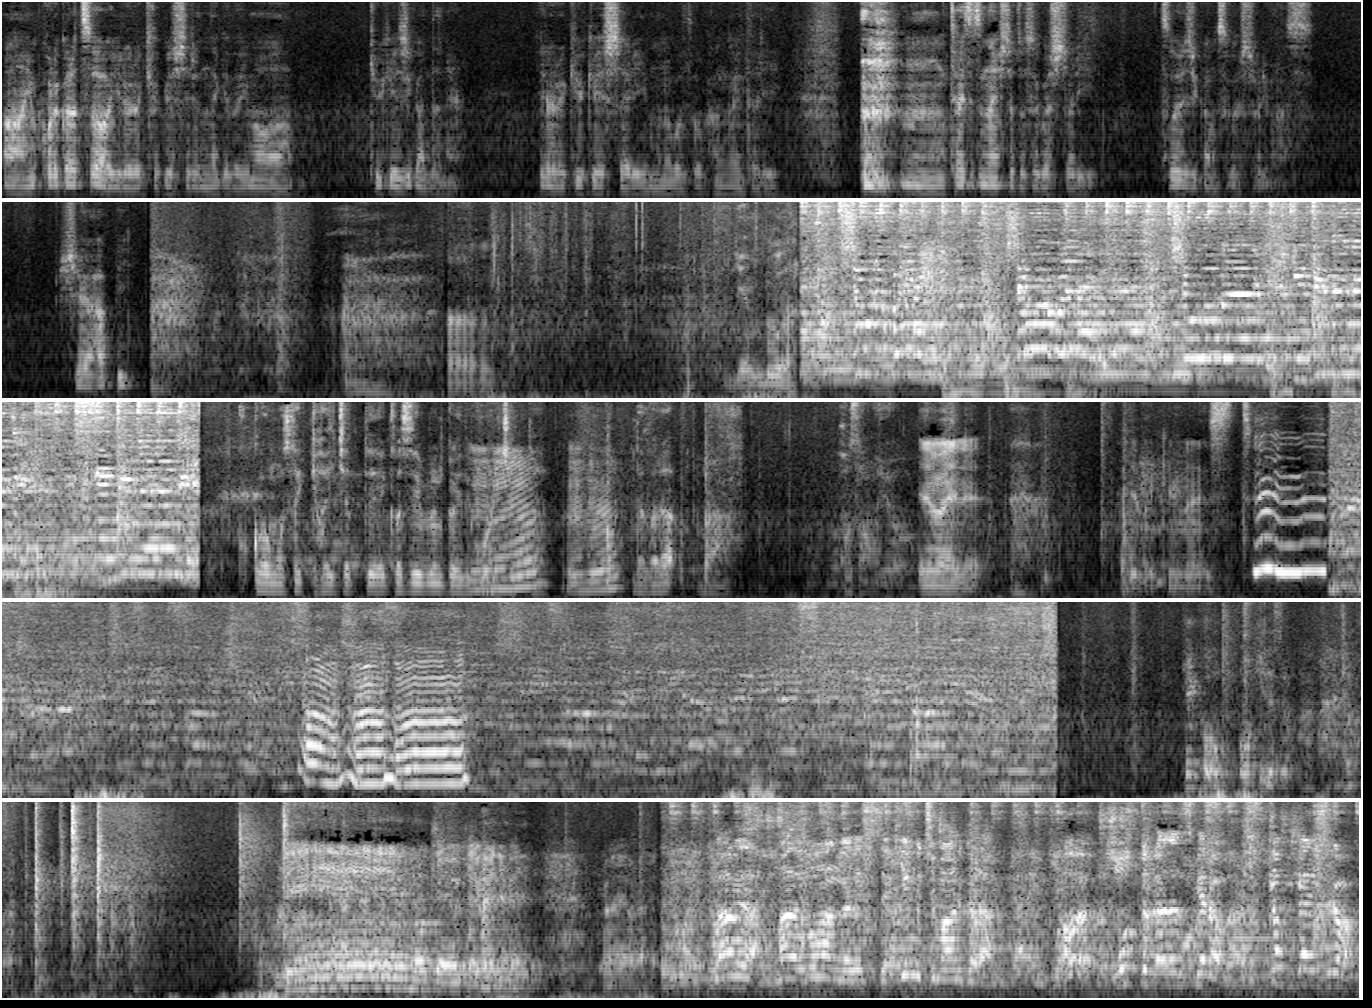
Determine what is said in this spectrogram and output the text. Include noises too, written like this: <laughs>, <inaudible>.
ああこれからツアーをいろいろ企画してるんだけど今は休憩時間だね。いろいろ休憩したり物事を考えたりうん大切な人と過ごしたりそういう時間を過ごしております。Share happy. 全部はここはもうさっき履いちゃって火成分解で壊れちゃった。うんだからまあ保存用やばいね。いただきます。結構大きいですよ <laughs> ダメだ。まだご飯ができてキムチもあるから。おいもっと片付けろ。ピカピカにしろ。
